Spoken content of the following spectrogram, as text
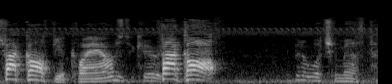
Fuck off, you clown. Fuck off. You better watch your mouth, pal.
